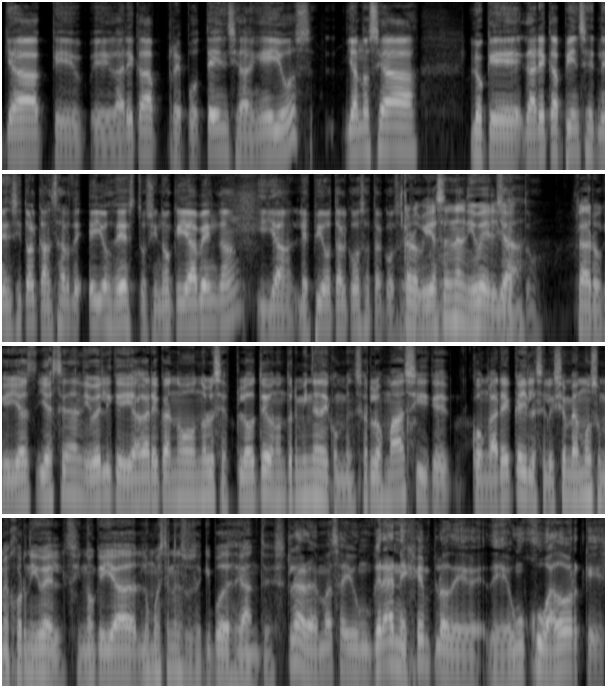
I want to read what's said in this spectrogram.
ya que eh, Gareca repotencia en ellos ya no sea lo que Gareca piense necesito alcanzar de ellos de esto, sino que ya vengan y ya les pido tal cosa, tal cosa. Claro, que ya estén al nivel ya. Exacto. Claro, que ya, ya estén al nivel y que ya Gareca no, no les explote o no termine de convencerlos más y que con Gareca y la selección veamos su mejor nivel, sino que ya lo muestren en sus equipos desde antes. Claro, además hay un gran ejemplo de, de un jugador que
